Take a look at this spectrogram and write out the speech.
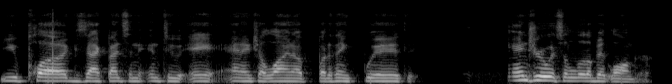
you plug Zach Benson into a NHL lineup, but I think with Andrew, it's a little bit longer.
